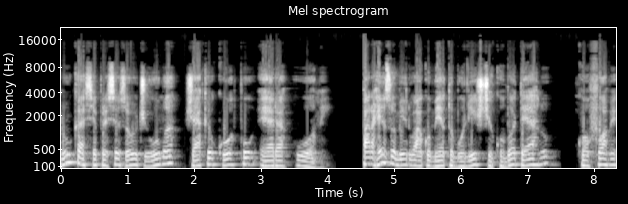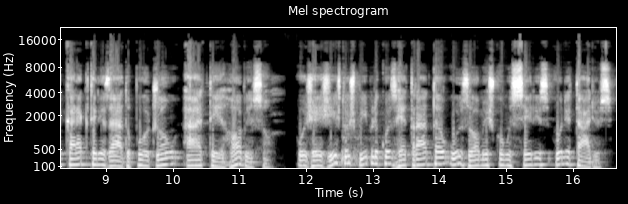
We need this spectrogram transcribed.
Nunca se precisou de uma, já que o corpo era o homem. Para resumir o argumento monístico moderno, conforme caracterizado por John A. T. Robinson, os registros bíblicos retratam os homens como seres unitários.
